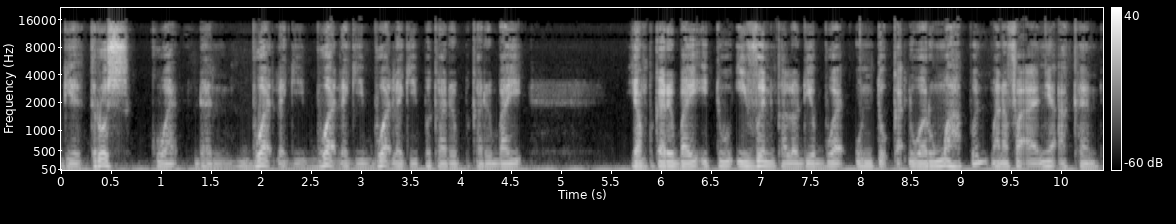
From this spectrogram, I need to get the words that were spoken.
dia terus kuat dan buat lagi, buat lagi, buat lagi perkara-perkara baik. Yang perkara baik itu even kalau dia buat untuk kat luar rumah pun manfaatnya akan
